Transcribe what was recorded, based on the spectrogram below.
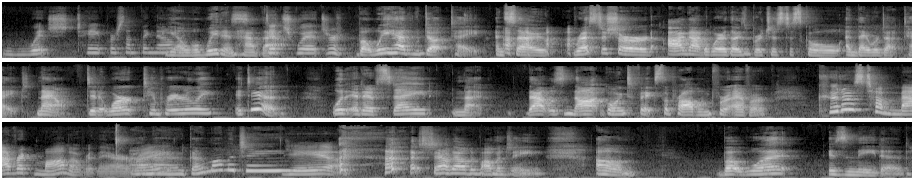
witch tape or something now. Yeah, well, we didn't have that. Stitch witch or But we had duct tape. And so, rest assured, I got to wear those breeches to school and they were duct taped. Now, did it work temporarily? It did. Would it have stayed? No. That was not going to fix the problem forever. kudos to Maverick Mom over there, right? Go, Mama Jean. Yeah. Shout out to Mama Jean. Um, but what is needed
